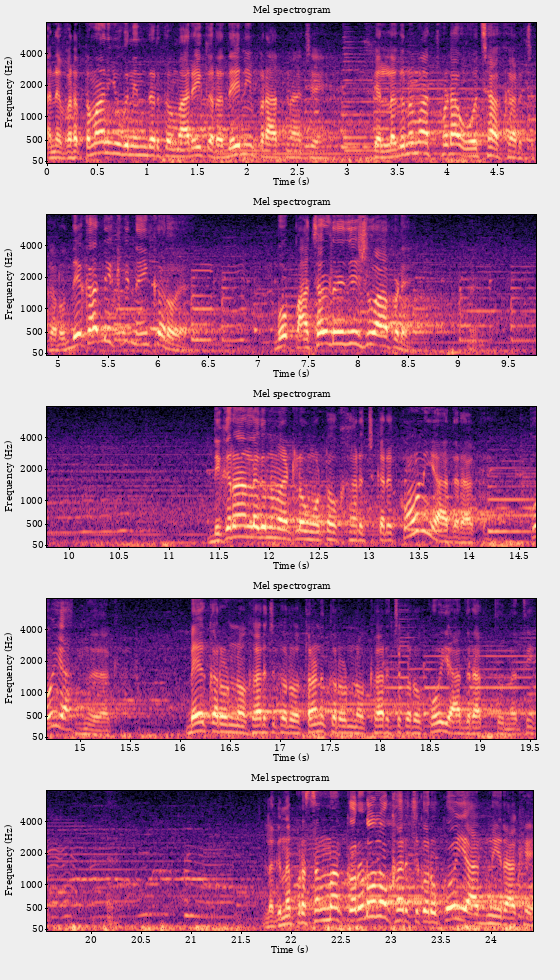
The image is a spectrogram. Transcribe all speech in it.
અને વર્તમાન યુગની અંદર તો મારી એક હૃદયની પ્રાર્થના છે કે લગ્નમાં થોડા ઓછા ખર્ચ કરો. દેખાદેખી નહીં કરો એ. બહુ પાછળ રહી જઈશું આપણે. દીકરાના લગ્નમાં એટલો મોટો ખર્ચ કરે, કોણ યાદ રાખે? કોઈ યાદ ન રાખે. બે કરોડનો ખર્ચ કરો, ત્રણ કરોડનો ખર્ચ કરો, કોઈ યાદ રાખતું નથી. લગ્ન પ્રસંગમાં કરોડોનો ખર્ચ કરો, કોઈ યાદ નહીં રાખે.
